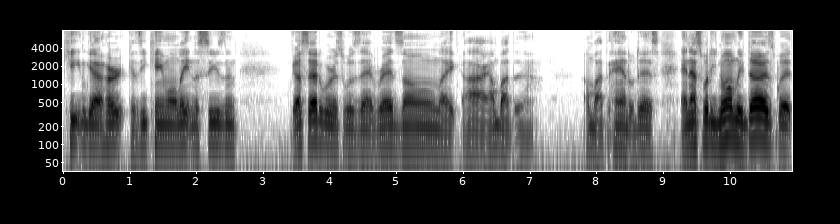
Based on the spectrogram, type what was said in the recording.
Keaton got hurt because he came on late in the season. Gus Edwards was that red zone like, all right, I'm about to I'm about to handle this, and that's what he normally does, but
